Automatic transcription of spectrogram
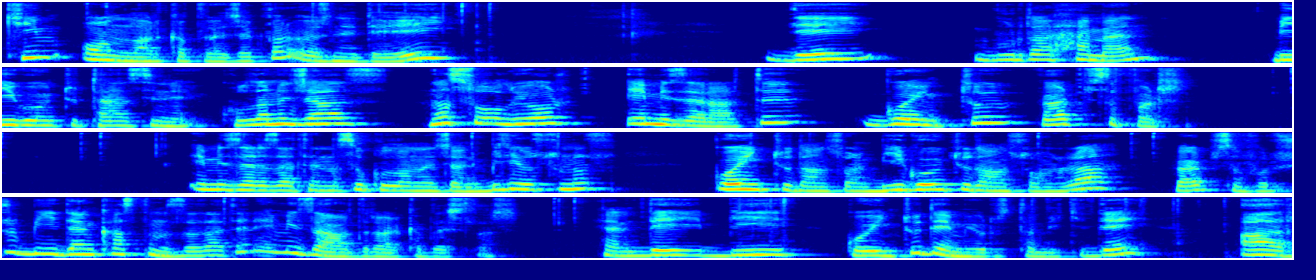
Kim? Onlar katılacaklar. Özne they. They burada hemen be going to tense'ini kullanacağız. Nasıl oluyor? Emizer artı going to verb 0. Emizer'i zaten nasıl kullanacağını biliyorsunuz. Going to'dan sonra, be going to'dan sonra verb 0. Şu be'den kastımız da zaten emizardır arkadaşlar. Yani they be going to demiyoruz tabii ki. They are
